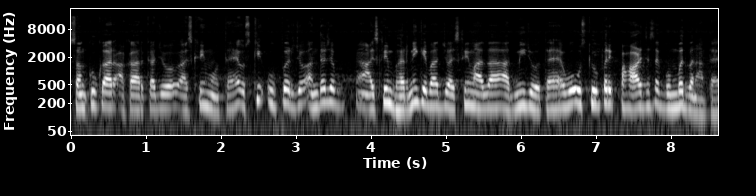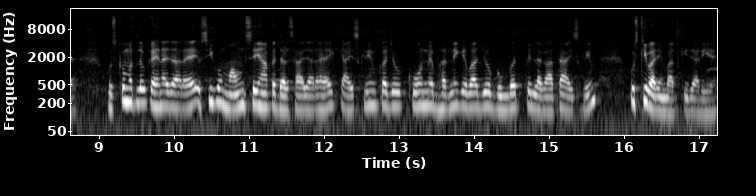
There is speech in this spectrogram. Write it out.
शंकुकार आकार का जो आइसक्रीम होता है, उसके ऊपर जो अंदर जब आइसक्रीम भरने के बाद जो आइसक्रीम वाला आदमी जो होता है, वो उसके ऊपर एक पहाड़ जैसा गुंबद बनाता है। उसको मतलब कहना जा रहा है, उसी को माउंट से यहाँ पे दर्शाया जा रहा है कि आइसक्रीम का जो कोन में भरने के बाद जो गुंबद पे लगाता है आइसक्रीम उसके बारे में बात की जा रही है।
